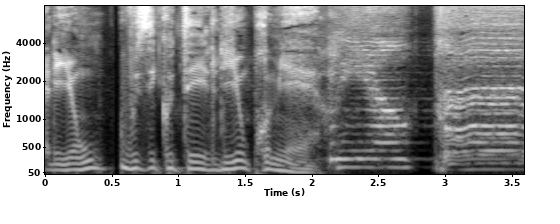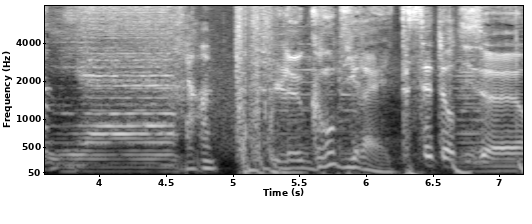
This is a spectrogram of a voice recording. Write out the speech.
À Lyon, vous écoutez Lyon Première. Le grand direct, 7h10h.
